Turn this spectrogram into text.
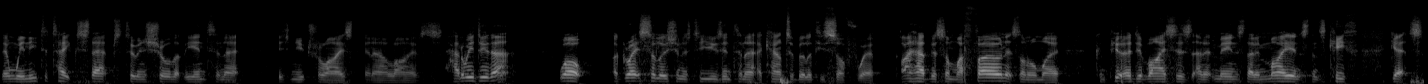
then we need to take steps to ensure that the internet is neutralized in our lives. How do we do that? Well, a great solution is to use internet accountability software. I have this on my phone, it's on all my computer devices, and it means that in my instance, Keith gets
